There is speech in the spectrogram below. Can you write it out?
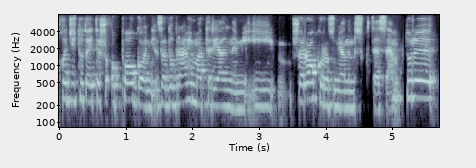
Chodzi tutaj też o pogoń za dobrami materialnymi i szeroko rozumianym sukcesem, który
